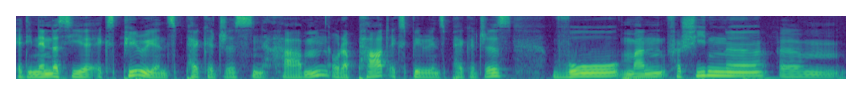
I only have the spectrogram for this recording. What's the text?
ja, die nennen das hier Experience Packages haben oder Part Experience Packages, wo man verschiedene, ähm,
